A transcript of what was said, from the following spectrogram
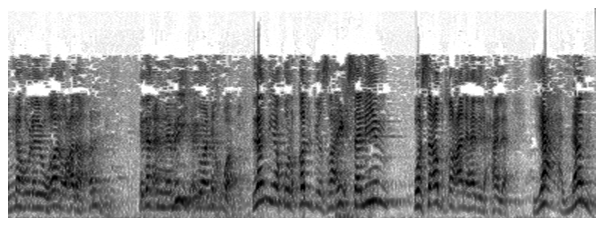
إنه ليغان على قلبي إذا النبي أيها الإخوة لم يقل قلبي صحيح سليم وسأبقى على هذه الحالة. يعلم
